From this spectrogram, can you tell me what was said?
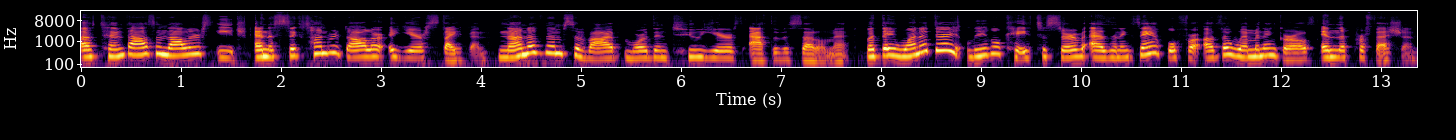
of $10,000 each and a $600 a year stipend. None of them survived more than two years after the settlement, but they wanted their legal case to serve as an example for other women and girls in the profession.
